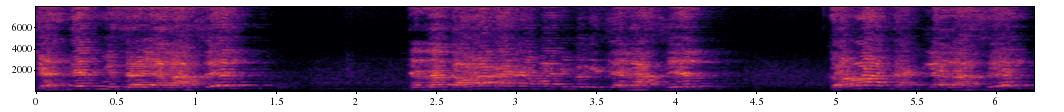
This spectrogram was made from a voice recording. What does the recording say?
जनतेत मिसळलेला असेल त्याचा दवाखान्यामध्ये बघितलेला असेल करोना घातलेला असेल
